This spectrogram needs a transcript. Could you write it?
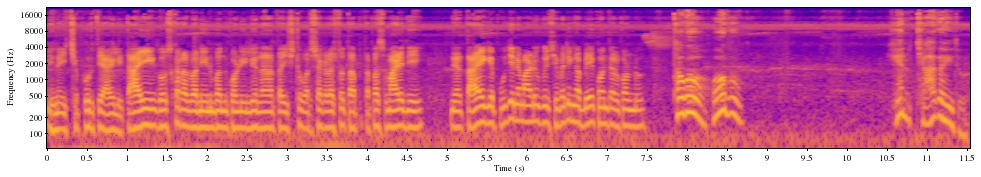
ನಿನ್ನ ಇಚ್ಛೆ ಪೂರ್ತಿ ಆಗಲಿ. ತಾಯಿಗೋಸ್ಕರ ಅಲ್ವಾ ನೀನು ಬಂದ್ಕೊಂಡು ಇಲ್ಲಿ ನನ್ನ ಇಷ್ಟು ವರ್ಷಗಳಷ್ಟು ತಪ ತಪಸ್ಸು ಮಾಡಿದಿ? ತಾಯಿಗೆ ಪೂಜನೆ ಮಾಡೋಕ್ಕೂ ಶಿವಲಿಂಗ ಬೇಕು ಅಂತ ಹೇಳ್ಕೊಂಡು. ತಗೋ, ಹೋಗು. ಏನು ತ್ಯಾಗ ಇದು?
